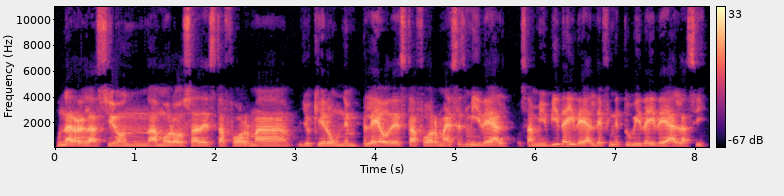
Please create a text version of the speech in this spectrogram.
una relación amorosa de esta forma, yo quiero un empleo de esta forma, ese es mi ideal, o sea, mi vida ideal, define tu vida ideal así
